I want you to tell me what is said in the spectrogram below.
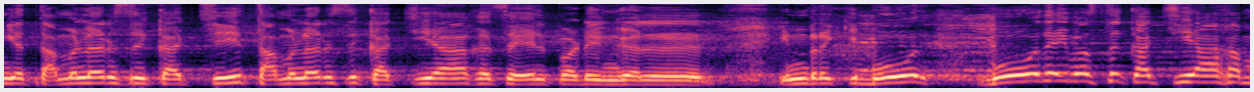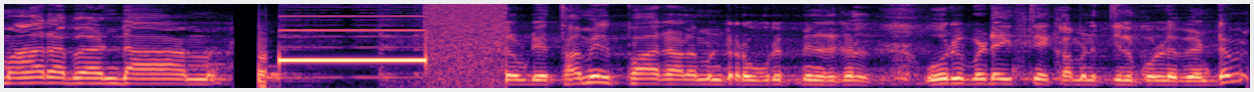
நீங்க தமிழரசு கட்சி தமிழரசு கட்சியாக செயல்படுங்கள். இன்றைக்கு போ- போதை வஸ்து கட்சியாக மாற வேண்டாம். எங்களுடைய தமிழ் பாராளுமன்ற உறுப்பினர்கள் ஒரு விடயத்தை கவனத்தில் கொள்ள வேண்டும்.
